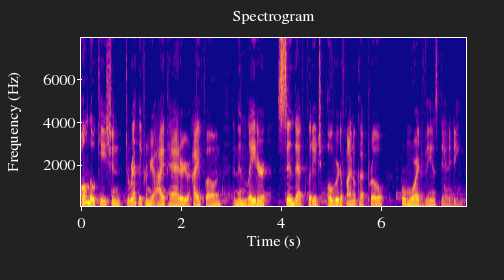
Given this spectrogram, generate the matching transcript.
on location directly from your iPad or your iPhone, and then later send that footage over to Final Cut Pro for more advanced editing.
